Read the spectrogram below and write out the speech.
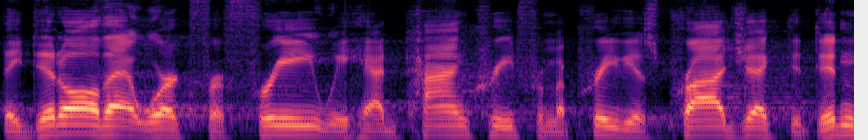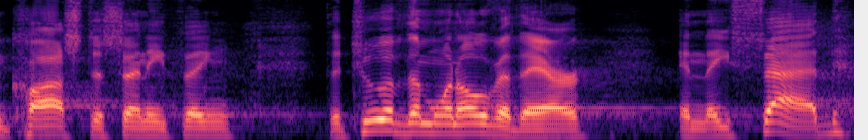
They did all that work for free. We had concrete from a previous project. It didn't cost us anything. The two of them went over there and they said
